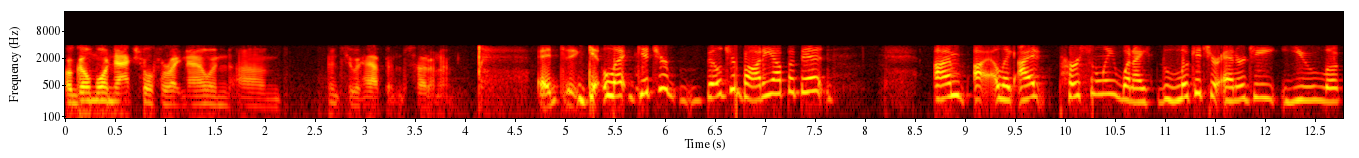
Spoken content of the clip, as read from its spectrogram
or go more natural for right now and um and see what happens. I don't know. It, get let get your build your body up a bit I'm I, like I personally when I look at your energy, you look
